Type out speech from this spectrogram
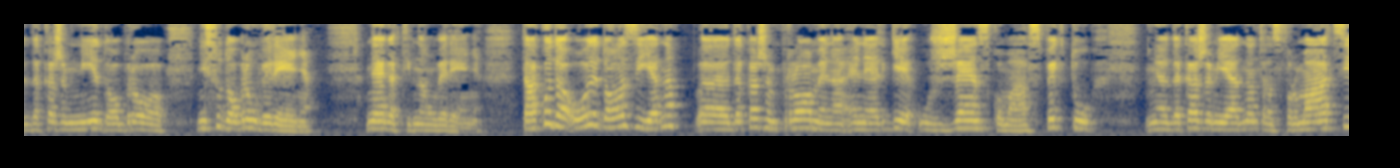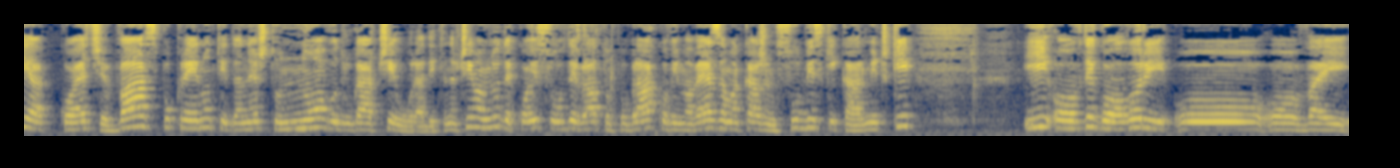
da kažem, nije dobro, nisu dobra uverenja. Negativna uverenja. Tako da ovde dolazi jedna, e, da kažem, promena energije u ženskom aspektu, e, da kažem jedna transformacija koja će vas pokrenuti da nešto novo drugačije uradite. Znači imam ljude koji su ovde vratno po brakovima, vezama, kažem sudbinski, karmički i ovde govori o ovaj,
